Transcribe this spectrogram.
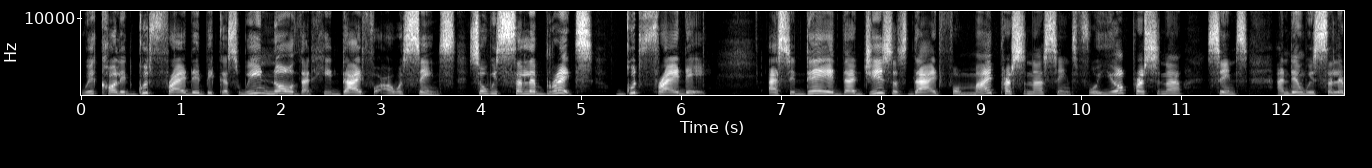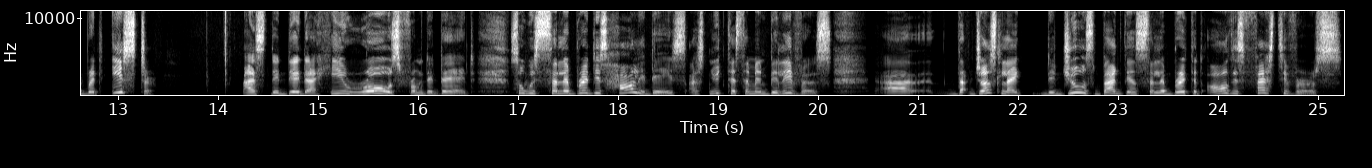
we call it Good Friday because we know that He died for our sins. So we celebrate Good Friday as a day that Jesus died for my personal sins, for your personal sins. And then we celebrate Easter as the day that He rose from the dead. So we celebrate these holidays as New Testament believers. Uh, that just like the Jews back then celebrated all these festivals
